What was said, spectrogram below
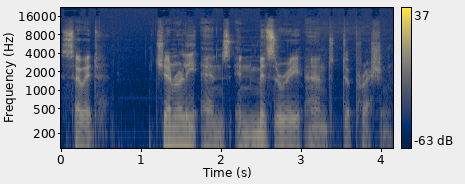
So it generally ends in misery and depression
